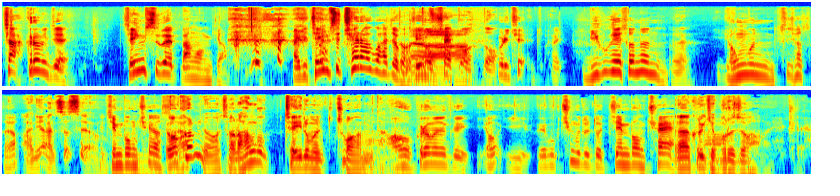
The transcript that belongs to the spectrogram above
자, 그럼 이제 제임스 웹 망원경. 아, 이게 제임스 최라고 하죠. 뭐. 제임스 최. 또, 또. 우리 최, 미국에서는 네. 영문 쓰셨어요? 아니 안 썼어요. 진봉 최였어요. 어, 그럼요. 저는 어. 한국 제 이름을 좋아합니다. 어, 그러면 그 영, 이 외국 친구들도 진봉 최. 네, 그렇게 어, 부르죠. 아, 예, 그래요.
